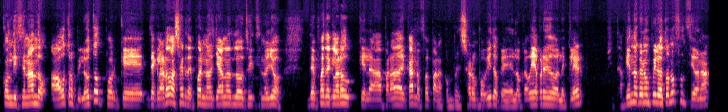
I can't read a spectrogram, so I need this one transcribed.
condicionando a otro piloto porque declaró va a ser después, no ya no lo estoy diciendo yo. Después declaró que la parada de Carlos fue para compensar un poquito que lo que había perdido Leclerc. Si estás viendo que en un piloto no funciona,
